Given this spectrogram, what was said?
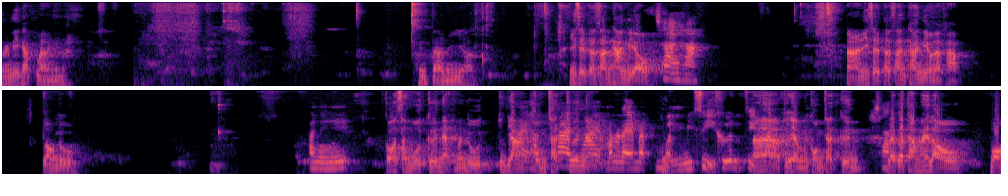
ทางนี้ครับมาทางนี้มาใช่ตานี้เหรอนี่สายตาสั้นข้างเดียว ใช่ค่ะ อ่า นี่สายตาสั้นข้างเดียวนะครับ ลองดู อันนี้ ก็สมูทขึ้นเนี่ยมันดูทุกอย่างใะคมชัดขึ้นใช่อะใช่มันแรงแบบเหมือนมีสีขึ้นสีอ่าสันทุกอย่างมันคมชัดขึ้นใช่แล้วก็ทำให้เรามอง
